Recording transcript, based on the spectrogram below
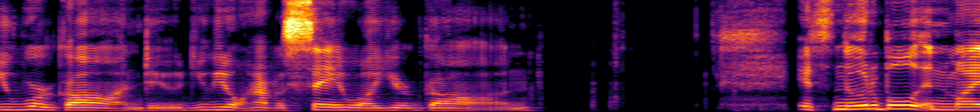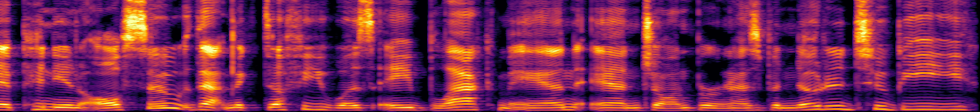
You were gone, dude. You don't have a say while you're gone. It's notable, in my opinion, also that McDuffie was a black man, and John Byrne has been noted to be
